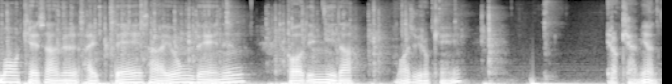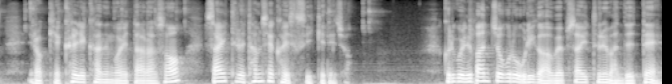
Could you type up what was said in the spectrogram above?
뭐 계산을 할 때 사용되는 것입니다. 뭐 아주 이렇게 이렇게 하면 이렇게 클릭하는 거에 따라서 사이트를 탐색할 수 있게 되죠. 그리고 일반적으로 우리가 웹사이트를 만들 때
